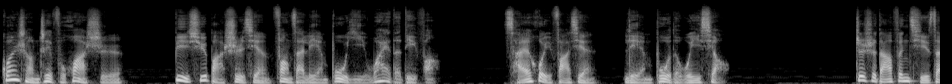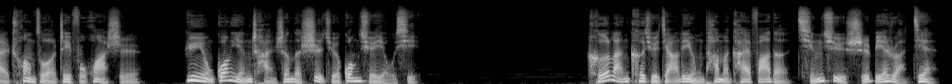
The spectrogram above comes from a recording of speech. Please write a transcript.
观赏这幅画时。必须把视线放在脸部以外的地方，才会发现脸部的微笑。这是达芬奇在创作这幅画时运用光影产生的视觉光学游戏。荷兰科学家利用他们开发的情绪识别软件，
